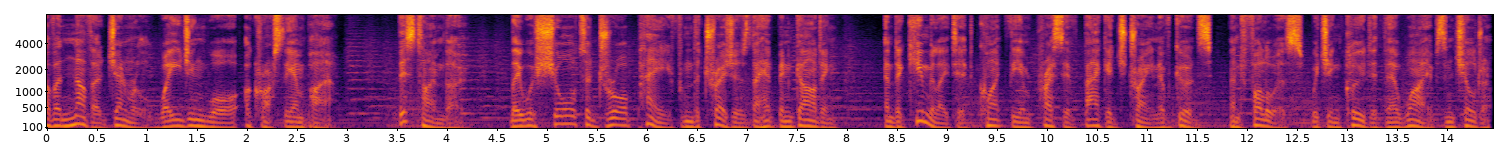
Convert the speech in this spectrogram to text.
of another general waging war across the empire. This time, though, they were sure to draw pay from the treasures they had been guarding and accumulated quite the impressive baggage train of goods and followers which included their wives and children.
